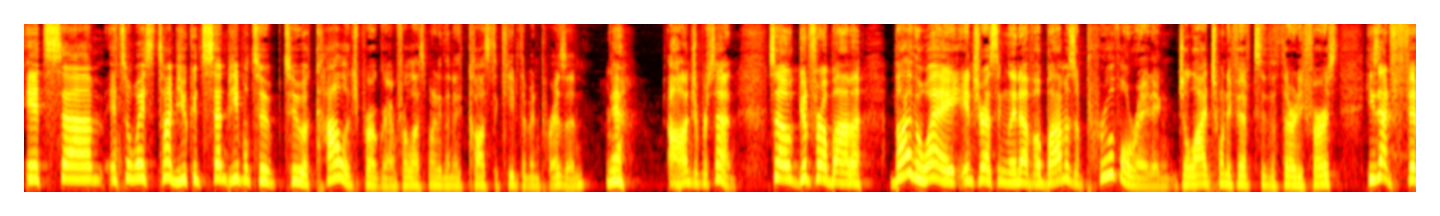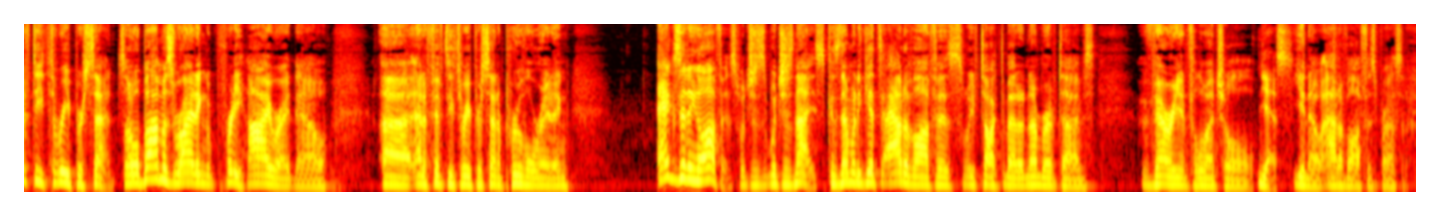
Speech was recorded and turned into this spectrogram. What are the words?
It's um, it's a waste of time. You could send people to to a college program for less money than it costs to keep them in prison. Yeah. A hundred percent. So good for Obama. By the way, interestingly enough, Obama's approval rating, July 25th to the 31st, he's at 53%. So Obama's riding pretty high right now, uh, at a 53% approval rating. Exiting office, which is which is nice, because then when he gets out of office, we've talked about it a number of times, very influential. Yes. you know, out of office president.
